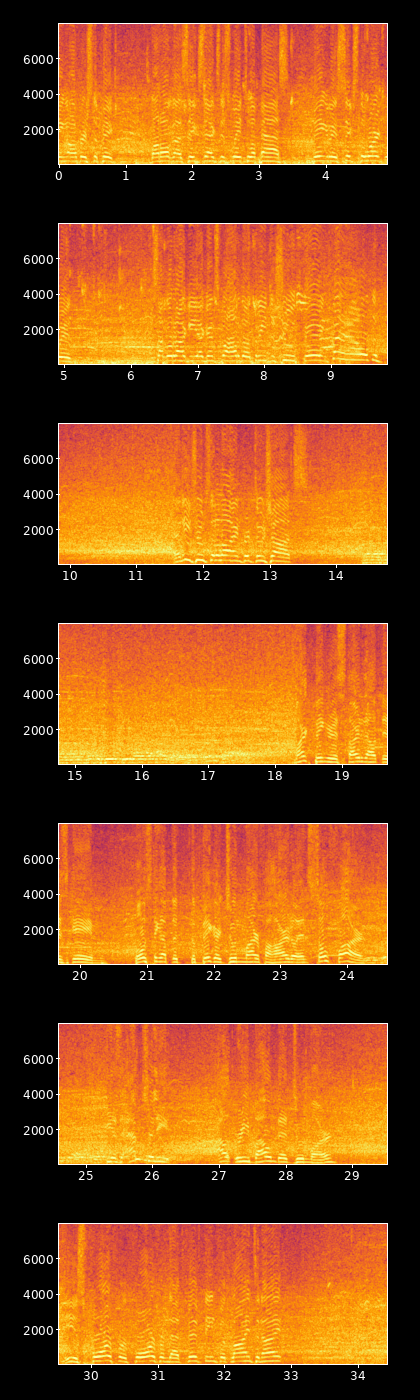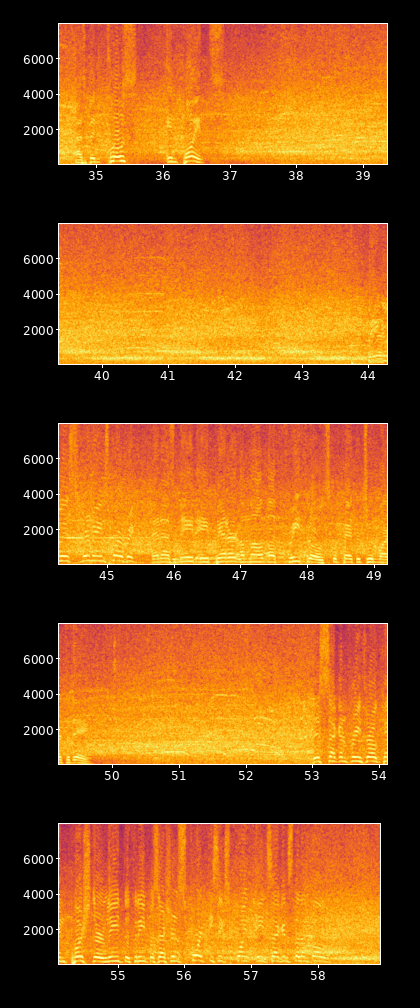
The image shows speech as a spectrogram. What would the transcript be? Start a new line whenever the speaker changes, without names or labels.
Ping offers the pick. Barroca zigzags his way to a pass. Ping is six to work with. Sakuragi against Fajardo, three to shoot. Ping fouled! And he troops to the line for two shots.
Marc Pingris started out this game posting up the, the bigger June Mar Fajardo and so far he has actually out-rebounded June Mar.
He is four for four from that 15-foot line tonight.
Has been close in points.
Pingris remains perfect.
And has made a better amount of free throws compared to June Mar today.
This second free throw can push their lead to three possessions. 46.8 seconds to lang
